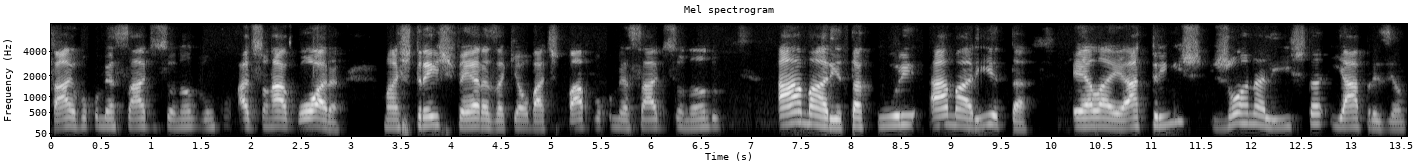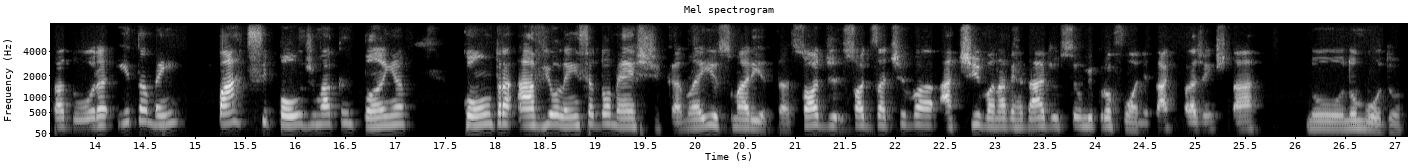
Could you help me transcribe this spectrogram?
tá? Eu vou começar adicionando, vou adicionar agora mais três feras aqui ao bate-papo. Vou começar adicionando a Marita Cury. A Marita, ela é atriz, jornalista e apresentadora e também participou de uma campanha contra a violência doméstica, não é isso, Marita? Só, de, só desativa, ativa, na verdade, o seu microfone, tá? Para a gente estar tá no, no mudo.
